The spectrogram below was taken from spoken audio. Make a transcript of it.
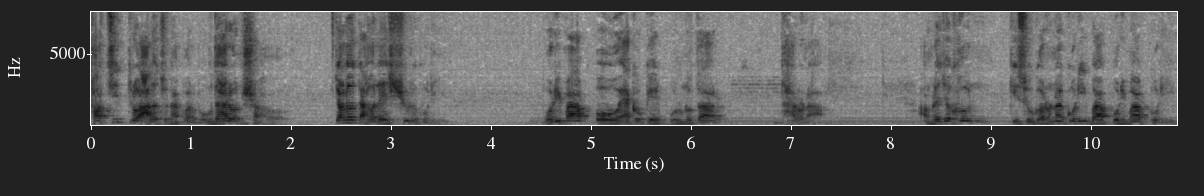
সচিত্র আলোচনা করব, উদাহরণ সহ। চলো তাহলে শুরু করি। পরিমাপ ও এককের পূর্ণতার ধারণা। আমরা যখন কিছু গণনা করি বা পরিমাপ করি,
